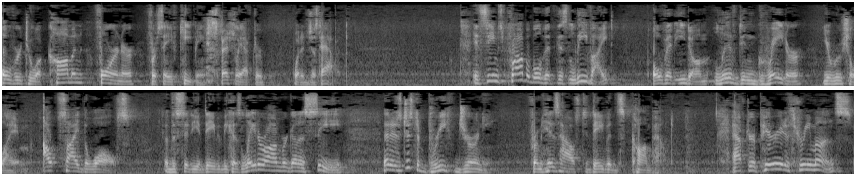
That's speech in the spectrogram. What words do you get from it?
over to a common foreigner for safekeeping, especially after what had just happened. It seems probable that this Levite, Oved Edom, lived in greater Jerusalem, outside the walls, of the city of David because later on we're going to see that it is just a brief journey from his house to David's compound. After a period of three months,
